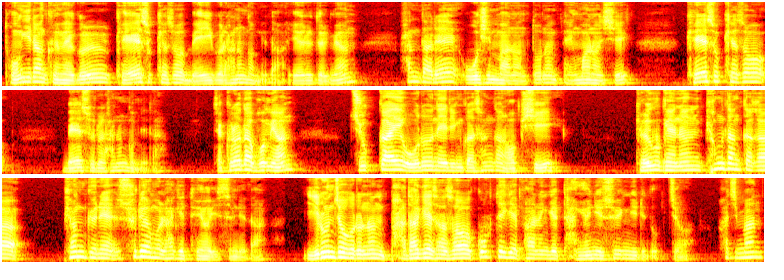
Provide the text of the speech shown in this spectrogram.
동일한 금액을 계속해서 매입을 하는 겁니다. 예를 들면 한 달에 50만 원 또는 100만 원씩 계속해서 매수를 하는 겁니다. 자, 그러다 보면 주가의 오르내림과 상관없이 결국에는 평단가가 평균에 수렴을 하게 되어 있습니다. 이론적으로는 바닥에 사서 꼭대기에 파는 게 당연히 수익률이 높죠. 하지만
